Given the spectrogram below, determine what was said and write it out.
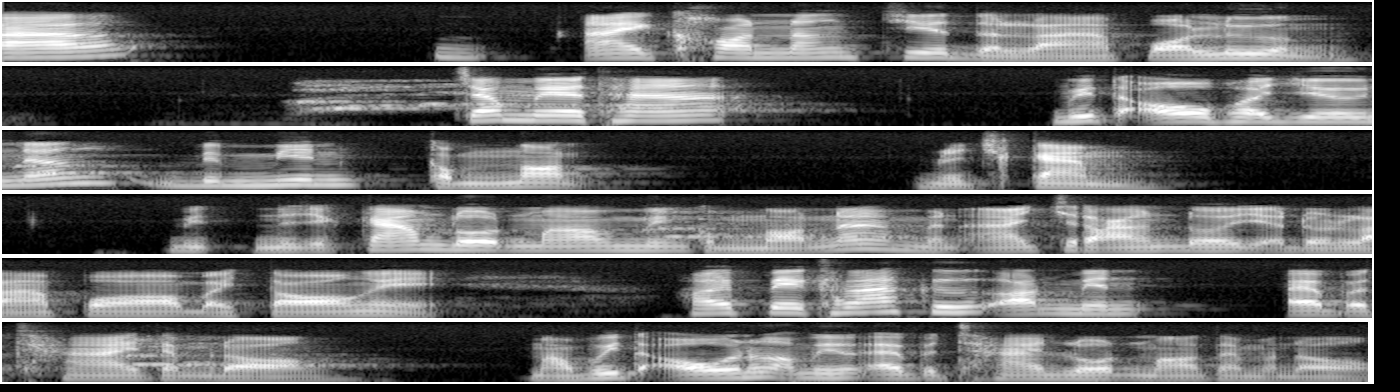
បើ icon ហ្នឹងជាដុល្លារពណ៌លឿងអញ្ចឹងមានថាវីដេអូរបស់យើងហ្នឹងវាមានកំណត់ពាណិជ្ជកម្មពាណិជ្ជកម្មលោតមកមានកំណត់ណាมันអាចច្រើនដូចដុល្លារពណ៌បៃតងទេ ហើយពេលខ្លះគឺអត់មាន advertise តែម្ដងមកវីដេអូនោះអត់មាន advertise load មកតែម្ដង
